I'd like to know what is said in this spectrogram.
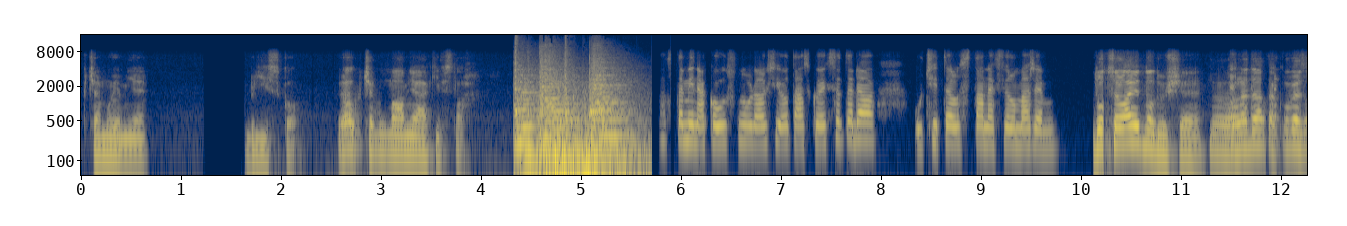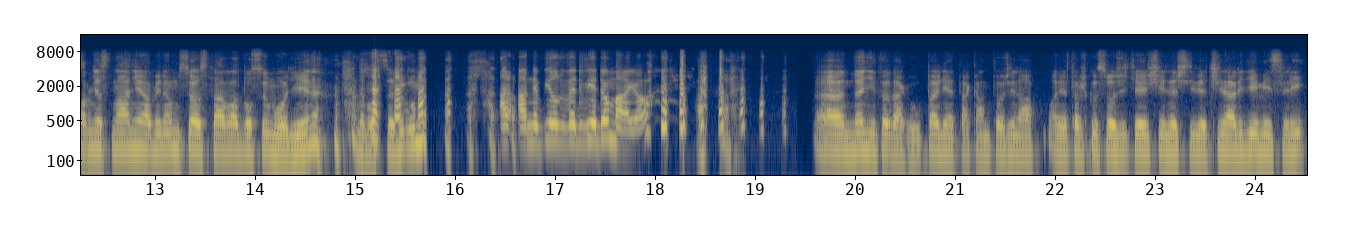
k čemu je mě blízko. Jo, k čemu mám nějaký vztah. Jste mi nakousnul další otázku. Jak se teda učitel stane filmařem? Docela jednoduše. Hledá takové zaměstnání, aby nemusel stávat 8 hodin nebo 7. A, a nebyl ve dvě doma, jo? Není to tak úplně, ta kantořina je trošku složitější, než si většina lidí myslí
